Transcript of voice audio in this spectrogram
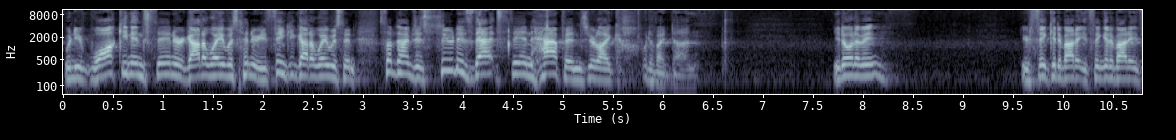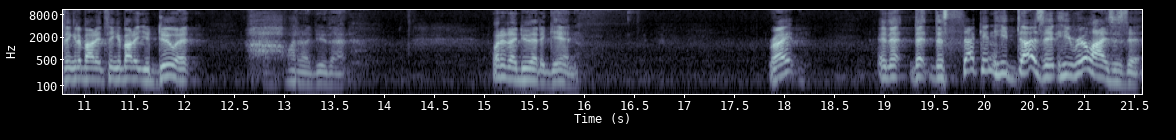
when you're walking in sin or got away with sin or you think you got away with sin, sometimes as soon as that sin happens, you're like, what have I done? You know what I mean? You're thinking about it, you're thinking about it, you're thinking about it, thinking about it, you do it. Oh, why did I do that? Why did I do that again? Right? And that, that the second he does it, he realizes it.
